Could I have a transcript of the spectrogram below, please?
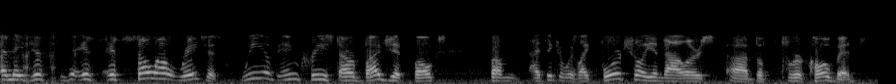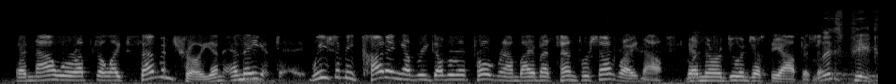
and they just it's it's so outrageous. We have increased our budget folks from I think it was like four trillion dollars uh, before COVID, and now we're up to like seven trillion. And they we should be cutting every government program by about ten percent right now, and they're doing just the opposite. Let's pick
